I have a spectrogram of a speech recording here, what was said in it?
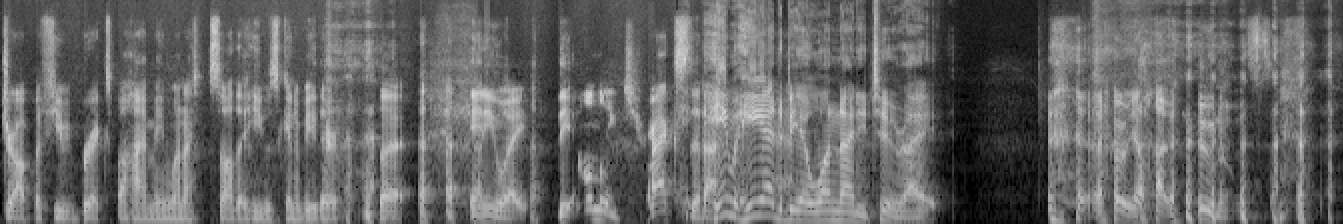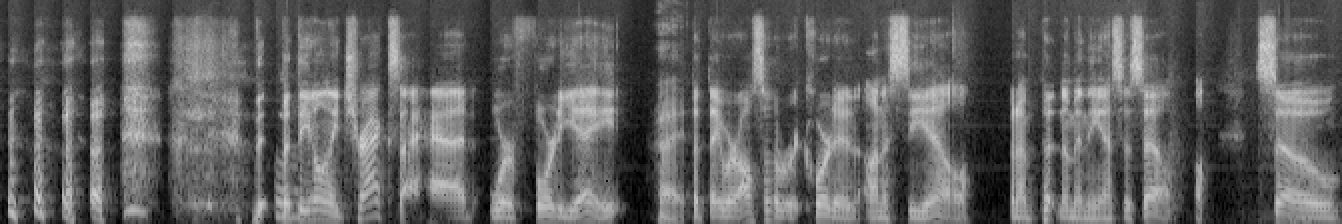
drop a few bricks behind me when I saw that he was going to be there. But anyway, the only tracks that I he he had to be at 192, right? oh yeah, who knows? But- but the only tracks I had were 48, Right. but they were also recorded on a CL. But I'm putting them in the SSL. So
